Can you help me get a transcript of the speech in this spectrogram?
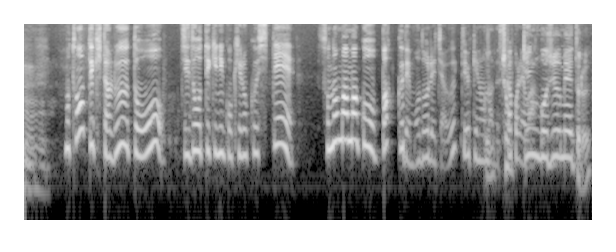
ん。まあ、通ってきたルートを自動的にこう記録してそのままこうバックで戻れちゃうっていう機能なんですかこれ直近は。50メートル？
